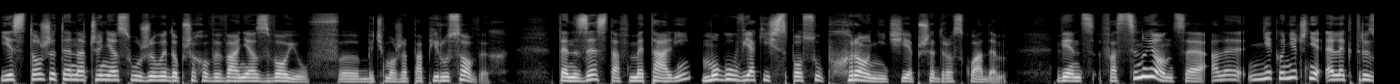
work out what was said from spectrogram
jest to, że te naczynia służyły do przechowywania zwojów, e, być może papirusowych. Ten zestaw metali mógł w jakiś sposób chronić je przed rozkładem. Więc fascynujące, ale niekoniecznie elektryzujące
